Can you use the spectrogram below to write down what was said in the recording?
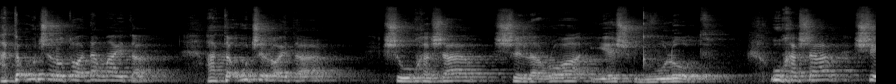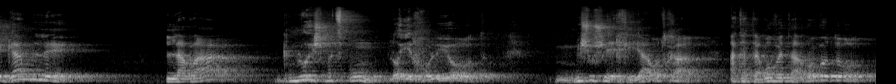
הטעות של אותו אדם, מה הייתה? הטעות שלו הייתה שהוא חשב שלרוע יש גבולות. הוא חשב שגם ל... לרע גם לא יש מצפון, לא יכול להיות. מישהו שהחייה אותך, אתה תבוא ותהרוג אותו?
